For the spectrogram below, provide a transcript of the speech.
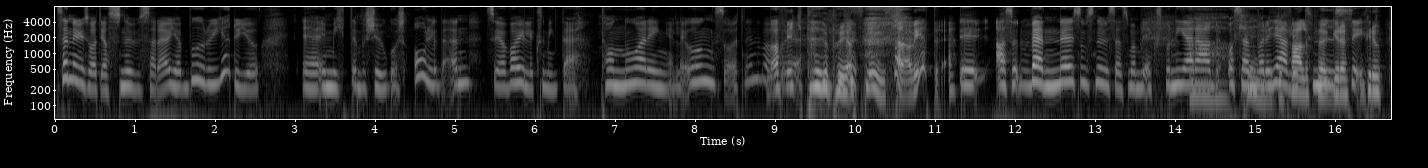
Sen är det ju så att jag snusade jag började ju eh, i mitten på 20-årsåldern. Så jag var ju liksom inte tonåring eller ung så. utan var Vad bara- fick dig att börja snusa då? Vet du det? Eh, alltså vänner som snusar så man blir exponerad Ah, och sen var det okej, du fall jävligt för grupp,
